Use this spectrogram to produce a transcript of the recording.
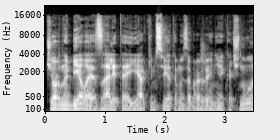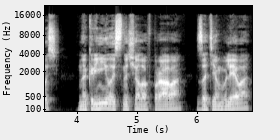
Черно-белое, залитое ярким светом изображение качнулось, накренилось сначала вправо, затем влево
